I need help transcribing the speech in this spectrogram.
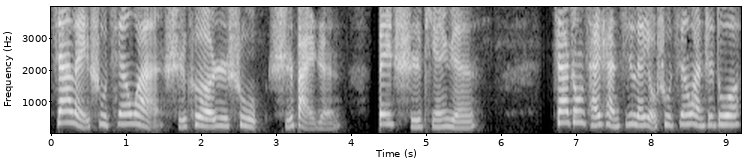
家累数千万，食客日数十百人，卑池田园。家中财产积累有数千万之多。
